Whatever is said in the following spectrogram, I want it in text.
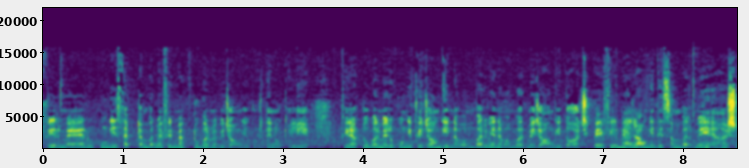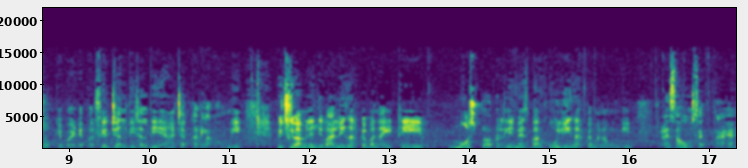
फिर मैं रुकूँगी सितंबर में फिर मैं अक्टूबर में भी जाऊँगी कुछ दिनों के लिए। फिर अक्टूबर में रुकूँगी फिर जाऊँगी नवंबर में नवंबर में जाऊँगी दौज पे फिर मैं जाऊँगी दिसंबर में अशोक के बर्थडे पर। फिर जल्दी जल्दी चक्कर लगाऊँगी। पिछली बार मैंने दिवाली घर पे बनाई थी मोस्ट प्रॉपरली मैं इस बार होली घर पे मनाऊँगी। ऐसा हो सकता है।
